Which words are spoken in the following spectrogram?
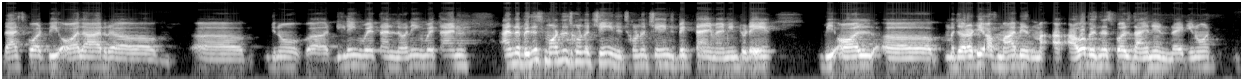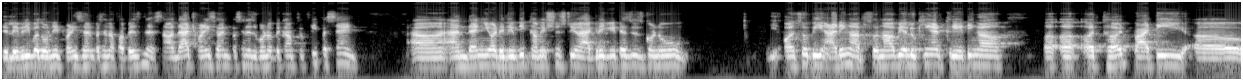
that's what we all are uh, uh, you know uh, dealing with and learning with. And and the business model is going to change. It's going to change big time. I mean today we all uh, majority of my our business was dine in right? You know delivery was only 27% of our business. Now that 27% is going to become 50% uh, and then your delivery commissions to your aggregators is going to also be adding up. So now we are looking at creating a a, a third party uh,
